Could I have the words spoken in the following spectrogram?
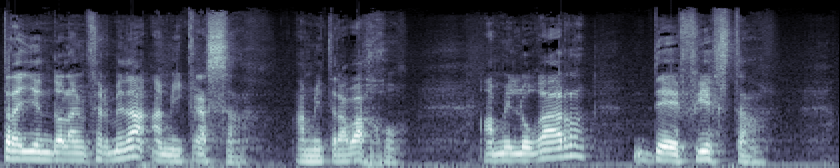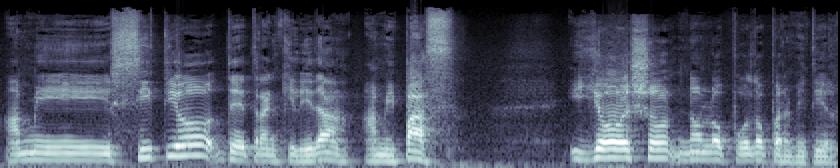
trayendo la enfermedad a mi casa a mi trabajo, a mi lugar de fiesta, a mi sitio de tranquilidad, a mi paz. Y yo eso no lo puedo permitir.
